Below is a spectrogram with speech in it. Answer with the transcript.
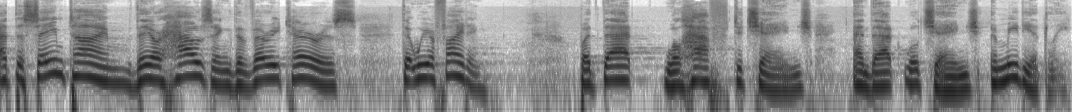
At the same time, they are housing the very terrorists that we are fighting. But that will have to change, and that will change immediately.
